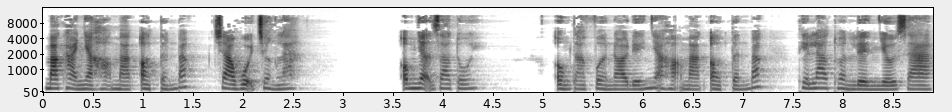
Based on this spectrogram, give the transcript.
Mạc Hải nhà họ Mạc ở Tấn Bắc chào hội trưởng La. Ông nhận ra tôi. Ông ta vừa nói đến nhà họ Mạc ở Tấn Bắc thì La Thuần liền nhớ ra.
